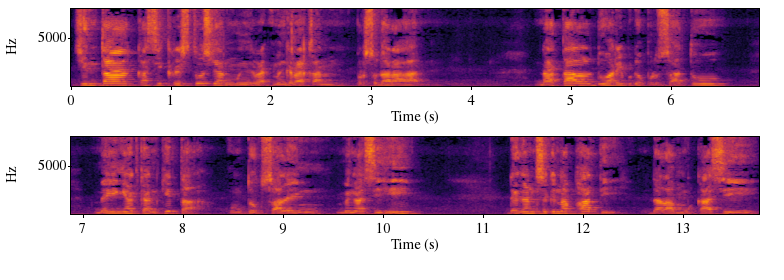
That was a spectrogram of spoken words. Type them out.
Cinta kasih Kristus yang menggerak- menggerakkan persaudaraan. Natal 2021 mengingatkan kita untuk saling mengasihi dengan segenap hati dalam kasih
